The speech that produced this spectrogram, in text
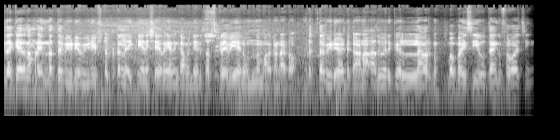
ഇതൊക്കെയാണ് നമ്മുടെ ഇന്നത്തെ വീഡിയോ വീഡിയോ ഇഷ്ടപ്പെട്ട ലൈക്ക് ചെയ്യാനും ഷെയർ ചെയ്യാനും കമന്റ് ചെയ്യാനും സബ്സ്ക്രൈബ് ചെയ്യാനും ഒന്നും മറക്കണ്ട കേട്ടോ. അടുത്ത വീഡിയോ ആയിട്ട് കാണാം. അതുവരെയ്ക്കും എല്ലാവർക്കും. Bye see you thank for watching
